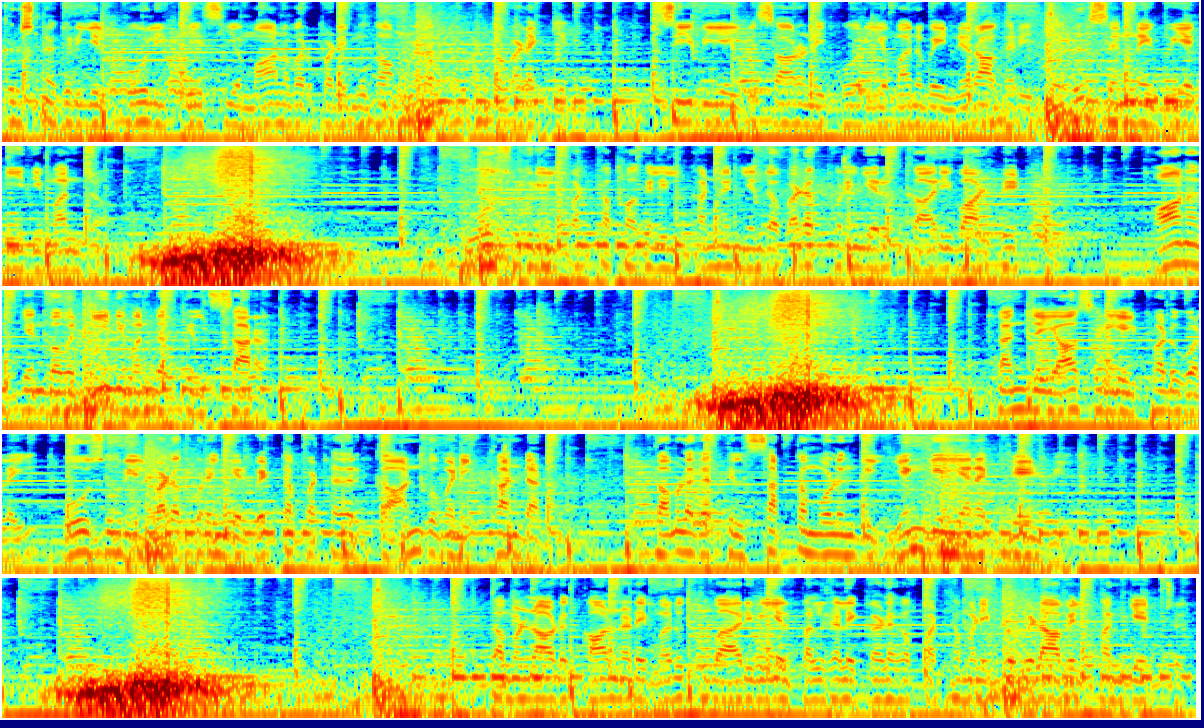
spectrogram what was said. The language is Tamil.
கிருஷ்ணகிரியில் போலி தேசிய மாணவர் படை முகாம் நடத்தப்பட்ட வழக்கில் சிபிஐ விசாரணை கோரிய மனுவை நிராகரித்தது சென்னை உயர்நீதிமன்றம். ஓசூரில் பட்டப்பகலில் கண்ணன் என்ற வழக்குரைஞருக்கு அறிவாள் வெட்டு ஆனந்த் என்பவர் நீதிமன்றத்தில் சரண். தஞ்சை ஆசிரியை படுகொலை ஓசூரில் வழக்குரைஞர் வெட்டப்பட்டதற்கு அன்புமணி கண்டனம். தமிழகத்தில் சட்டம் ஒழுங்கு எங்கே என கேள்வி. தமிழ்நாடு கால்நடை மருத்துவ அறிவியல் பல்கலைக்கழக பட்டமளிப்பு விழாவில் பங்கேற்று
